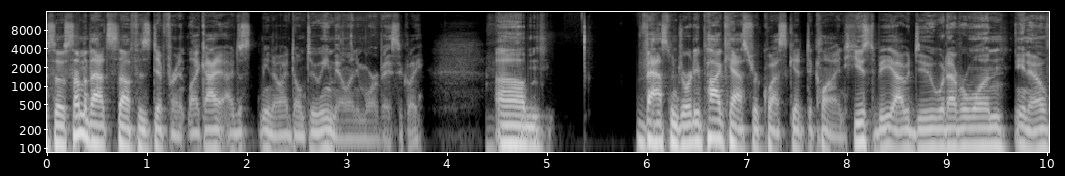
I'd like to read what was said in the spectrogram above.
so some of that stuff is different. Like I, I just, you know, I don't do email anymore, basically. Um, vast majority of podcast requests get declined. Used to be I would do whatever one, you know,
